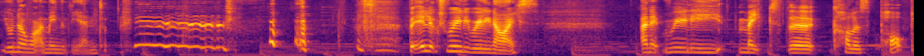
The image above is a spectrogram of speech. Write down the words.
You'll know what I mean at the end. but it looks really, really nice. And it really makes the colours pop.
